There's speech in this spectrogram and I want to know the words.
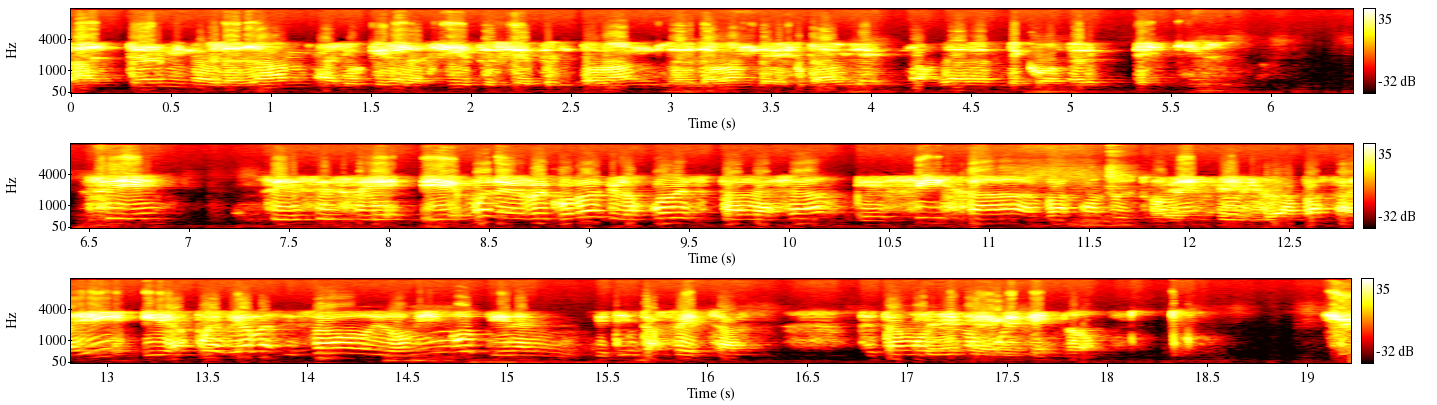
al término de la jam, a lo que era la 770 band, la, la banda estable, nos daban de comer exquisito. Sí, sí, sí, sí. Bueno, y recordar que los jueves está la jam, que es fija, vas con tu instrumento y la pasas ahí. Y después viernes y sábado y domingo tienen distintas fechas. Se está moviendo Sí, muy lindo. Sí,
